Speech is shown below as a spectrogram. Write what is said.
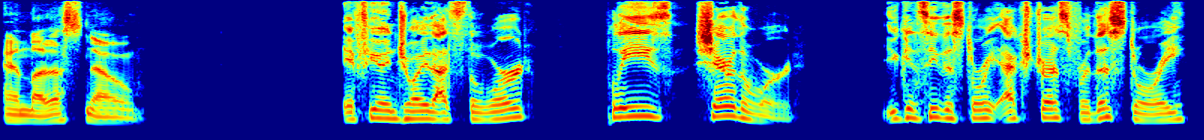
and let us know. If you enjoy That's the Word, please share the word. You can see the story extras for this story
